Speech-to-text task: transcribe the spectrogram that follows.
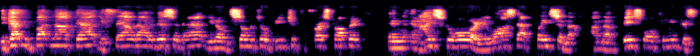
You got your butt knocked out, you failed out of this or that, you know, so and so beat you for first trumpet in, in high school, or you lost that place in the, on the baseball team because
